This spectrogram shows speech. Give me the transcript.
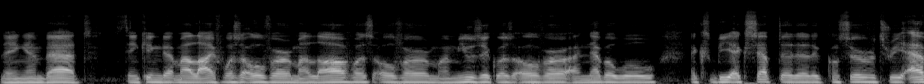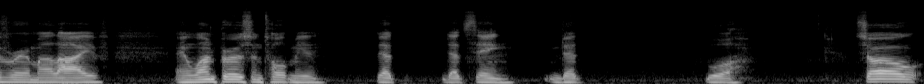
laying in bed thinking that my life was over my love was over my music was over. I never will be accepted at a conservatory ever in my life. And one person told me that that thing that whoa. So,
